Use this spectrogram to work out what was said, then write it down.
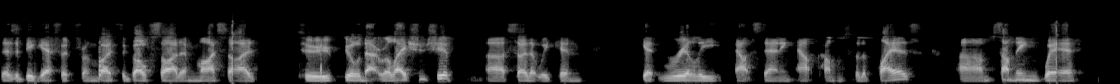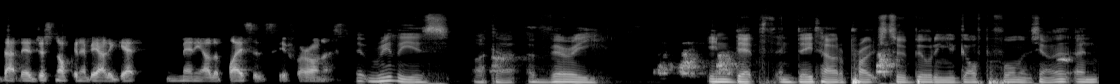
there's a big effort from both the golf side and my side to build that relationship uh, so that we can get really outstanding outcomes for the players. Um, something where that they're just not going to be able to get in many other places, if we're honest. It really is like a, a very in depth and detailed approach to building your golf performance. You know, and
